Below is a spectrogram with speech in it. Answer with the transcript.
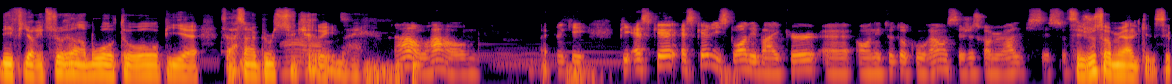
des fioritures en bois autour, puis euh, ça sent un peu le sucré. tu sais. Ah, wow! OK. Puis est-ce que, est que l'histoire des bikers, on est tout au courant ou c'est juste Romuald qui sait ça? C'est juste Romuald qui le sait,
